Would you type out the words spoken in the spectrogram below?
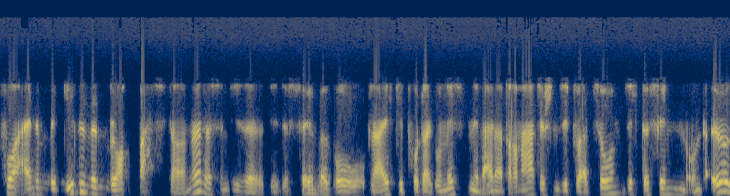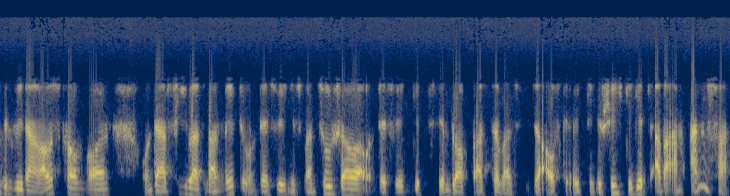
vor einem beginnenden Blockbuster. Ne? Das sind diese, diese Filme, wo gleich die Protagonisten in einer dramatischen Situation sich befinden und irgendwie da rauskommen wollen. Und da fiebert man mit und deswegen ist man Zuschauer und deswegen gibt es den Blockbuster, weil es diese aufgeregte Geschichte gibt. Aber am Anfang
